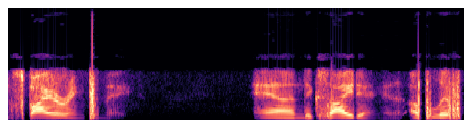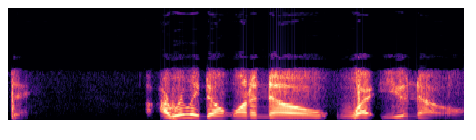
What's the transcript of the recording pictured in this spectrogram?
inspiring to me and exciting and uplifting I really don't want to know what you know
